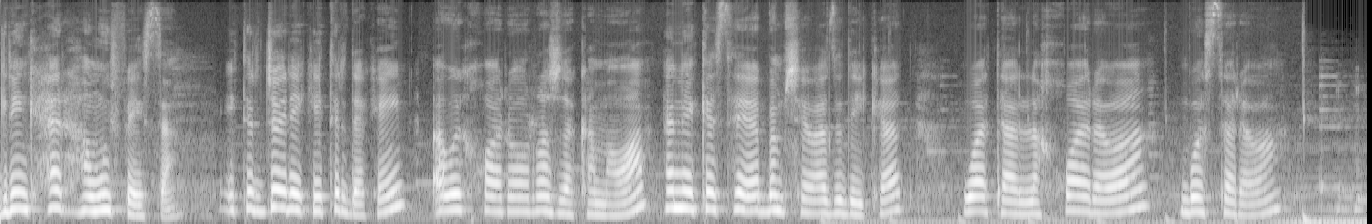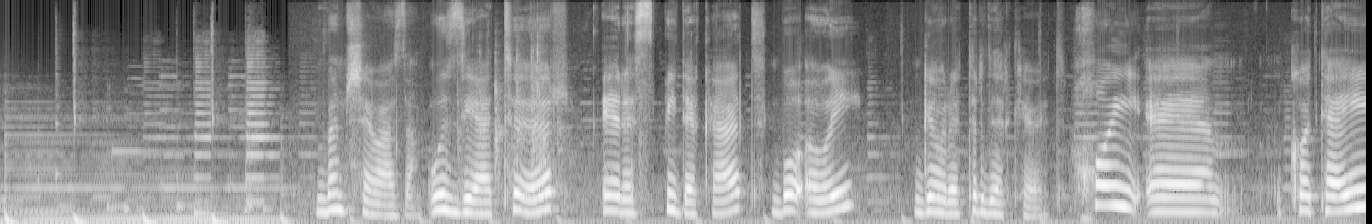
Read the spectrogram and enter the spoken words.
گرینگ هەر هەمووی فەیسە ئیتر جۆرێکی تر دەکەین ئەوەی خوارەوە ڕەش دەکەمەوە هەنێ کەس هەیە بەم شێوازە دەیکات واتا لە خوارەوە بۆ سەرەوە بەم شێوازە و زیاتر ئێرە سپی دەکات بۆ ئەوەی گەورەتر دەرکەوێت خۆی کۆتایی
